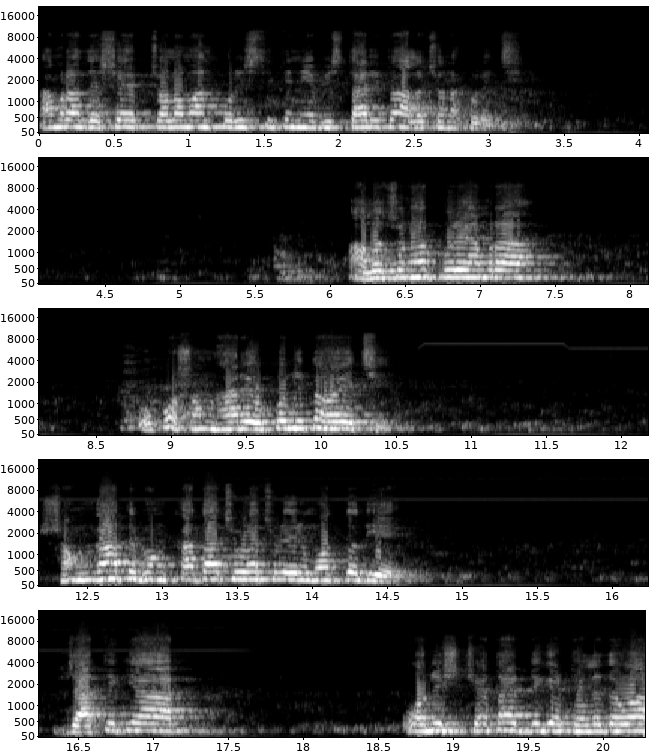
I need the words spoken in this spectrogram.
আমরা দেশের চলমান পরিস্থিতি নিয়ে বিস্তারিত আলোচনা করেছি। আলোচনার পরে আমরা উপসংহারে উপনীত হয়েছি। সংঘাত এবং কাদা ছোড়াছুড়ির মধ্য দিয়ে জাতিকে আর অনিশ্চয়তার দিকে ঠেলে দেওয়া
